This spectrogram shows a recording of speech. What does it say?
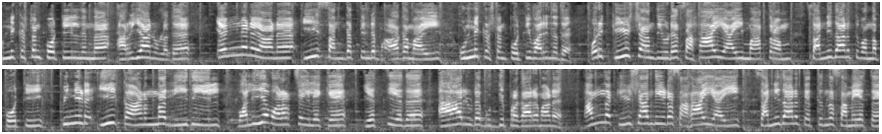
ഉണ്ണികൃഷ്ണൻ പോറ്റിയിൽ നിന്ന് അറിയാനുള്ളത് എങ്ങനെയാണ് ഈ സംഘത്തിന്റെ ഭാഗമായി ഉണ്ണികൃഷ്ണൻ പോറ്റി വരുന്നത്? ഒരു കീഴ്ശാന്തിയുടെ സഹായിയായി മാത്രം സന്നിധാനത്ത് വന്ന പോറ്റി പിന്നീട് ഈ കാണുന്ന രീതിയിൽ വലിയ വളർച്ചയിലേക്ക് എത്തിയത് ആരുടെ ബുദ്ധിപ്രകാരമാണ്? അന്ന് കീഴ്ശാന്തിയുടെ സഹായിയായി സന്നിധാനത്തെത്തുന്ന സമയത്ത്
